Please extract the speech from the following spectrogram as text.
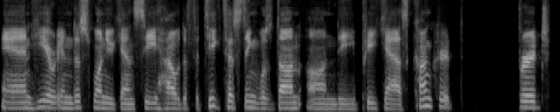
And here in this one, you can see how the fatigue testing was done on the precast concrete bridge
